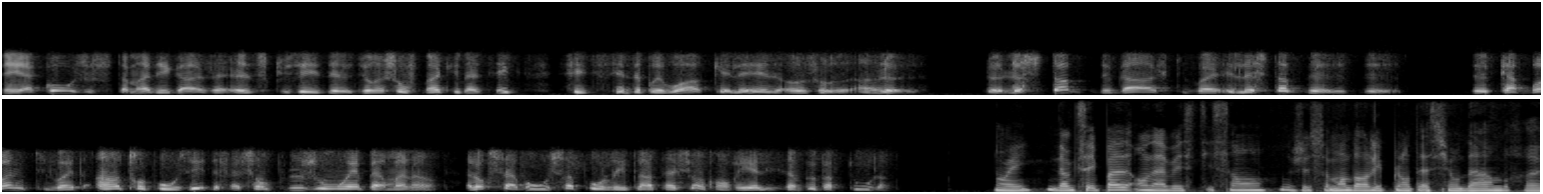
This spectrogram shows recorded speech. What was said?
mais à cause justement des gaz, excusez, du réchauffement climatique, c'est difficile de prévoir quel est hein, le, le, stock de gaz le stock de, de, carbone qui va être entreposé de façon plus ou moins permanente. Alors, ça vaut ça pour les plantations qu'on réalise un peu partout, là. Oui, donc c'est pas en investissant justement dans les plantations d'arbres euh,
